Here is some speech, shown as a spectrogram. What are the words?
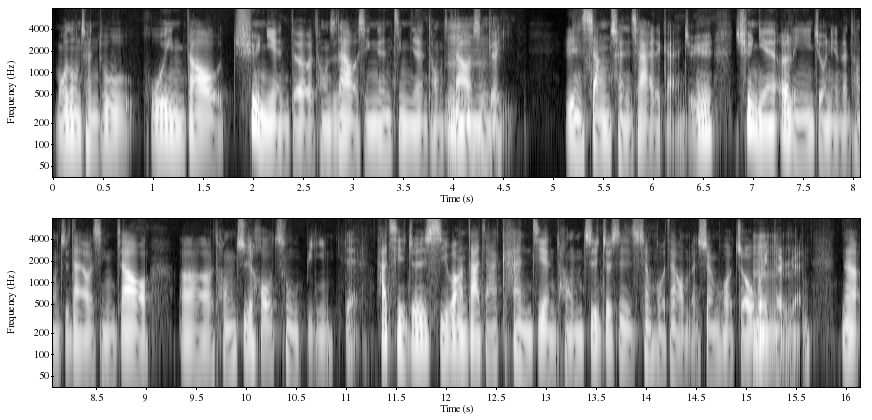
某种程度呼应到去年的同志大游行跟今年的同志大游行的有点相乘下来的感觉。因为去年二零一九年的同志大游行叫呃同志后促兵，对，他其实就是希望大家看见同志就是生活在我们生活周围的人。那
